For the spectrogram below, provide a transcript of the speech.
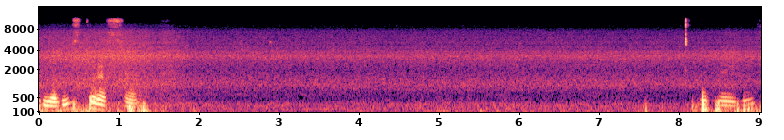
be a restoration. The playlist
